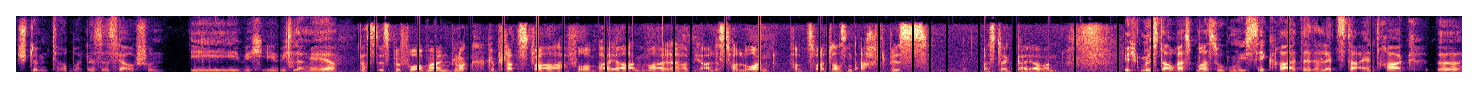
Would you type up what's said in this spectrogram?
Stimmt, aber das ist ja auch schon ewig, ewig lange her. Das ist bevor mein Blog geplatzt war, vor ein paar Jahren mal, habe ich alles verloren. Von 2008 bis, was der Geier wann. Ich müsste auch erstmal suchen. Ich sehe gerade, der letzte Eintrag äh,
